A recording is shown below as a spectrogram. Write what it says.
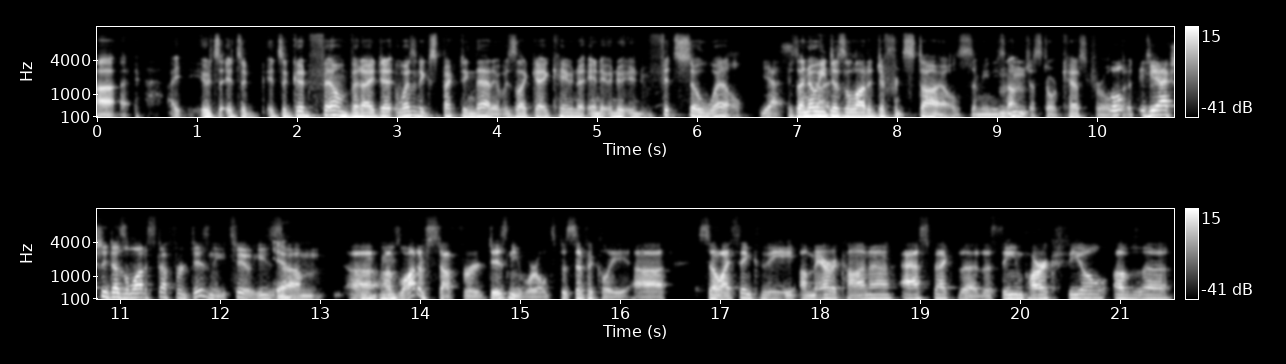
uh, I, it's, it's a, it's a good film, but I did, wasn't expecting that. It was like I came to, and it, and it fits so well. Yes, because I know it he does. does a lot of different styles. I mean, he's Mhm. not just orchestral, Well, but he actually does a lot of stuff for Disney too. He's Yeah. um uh, Mhm. a lot of stuff for Disney World specifically. Uh, so I think the Americana aspect, the the theme park feel of the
